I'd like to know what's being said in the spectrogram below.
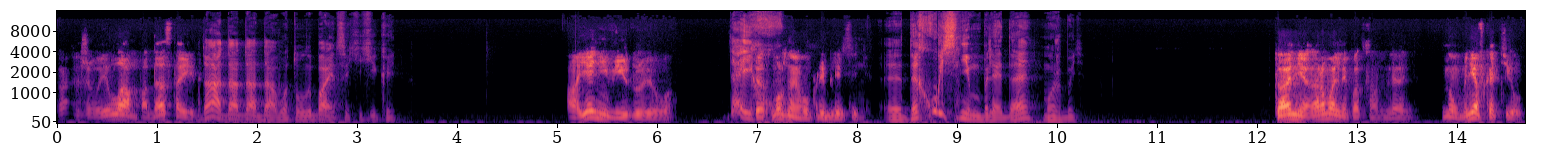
Оранжевый лампа, да, стоит? Да, да, да, да, вот улыбается, хихикает. А я не вижу его. Да и ху- можно его приблизить? э, да хуй с ним, блядь, да, может быть. Да не, нормальный пацан, блядь. Ну, мне вкатил.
